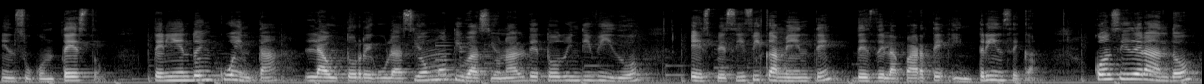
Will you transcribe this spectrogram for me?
en su contexto teniendo en cuenta la autorregulación motivacional de todo individuo, específicamente desde la parte intrínseca, considerando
